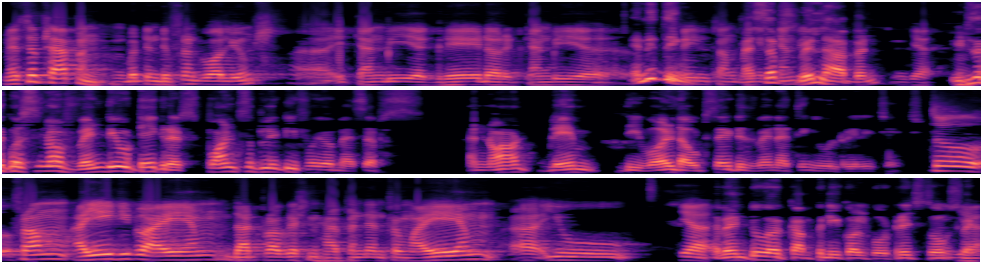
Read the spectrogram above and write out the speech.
Mess ups happen, but in different volumes. Uh, it can be a grade or it can be a anything. Mess ups will happen. Yeah. It is a question of when do you take responsibility for your mess ups and not blame the world outside is when I think you will really change. So from IIT to IIM, that progression happened, and from IIM, uh, you yeah. I went to a company called Godrej Soaps. Yeah.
